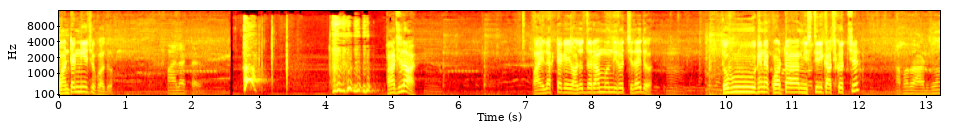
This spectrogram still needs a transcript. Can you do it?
কন্ট্যাক্ট নিয়েছো কত? পাঁচ লাখ টাকা। পাঁচ লাখ? পাঁচ লাখ টাকা এই অযোধ্যা রাম মন্দির হচ্ছে তাই তো? তবু এখানে কটা মিস্ত্রি কাজ করছে? আপাতত আটজন।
